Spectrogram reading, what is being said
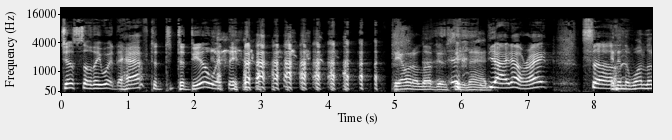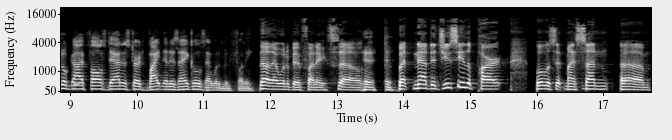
just so they wouldn't have to to, to deal with him. See, I would have loved to have seen that. yeah, I know, right? So And then the one little guy falls down and starts biting at his ankles. That would have been funny. no, that would have been funny. So But now, did you see the part? What was it? My son. Um,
